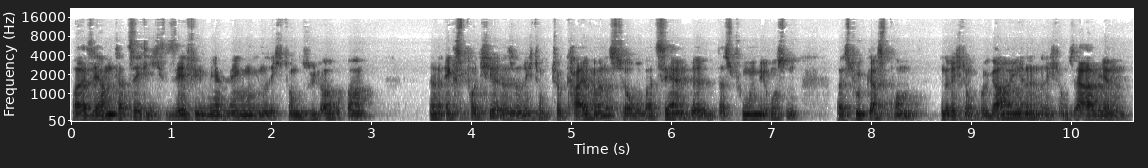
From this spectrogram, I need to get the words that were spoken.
weil sie haben tatsächlich sehr viel mehr Mengen in Richtung Südeuropa äh, exportiert, also in Richtung Türkei, wenn man das zu Europa zählen will. Das tun die Russen, das tut Gazprom in Richtung Bulgarien, in Richtung Serbien,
